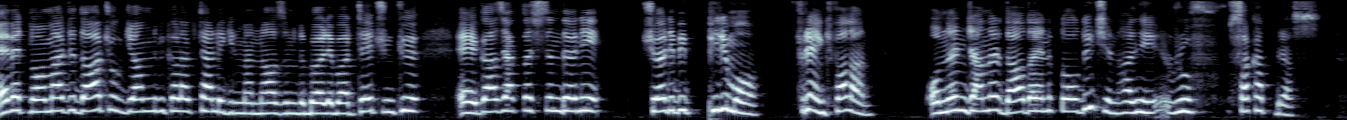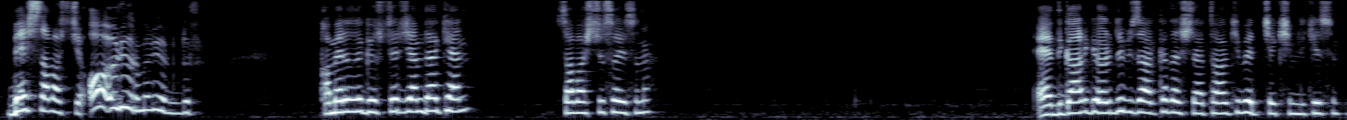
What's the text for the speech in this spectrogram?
Evet normalde daha çok canlı bir karakterle girmem lazımdı böyle bir haritaya. Çünkü e, gaz yaklaştığında hani şöyle bir Primo, Frank falan. Onların canları daha dayanıklı olduğu için hani Ruf sakat biraz. 5 savaşçı. Aa ölüyorum ölüyorum dur. Kamerada göstereceğim derken savaşçı sayısını. Edgar gördü bizi arkadaşlar. Takip edecek şimdi kesin.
